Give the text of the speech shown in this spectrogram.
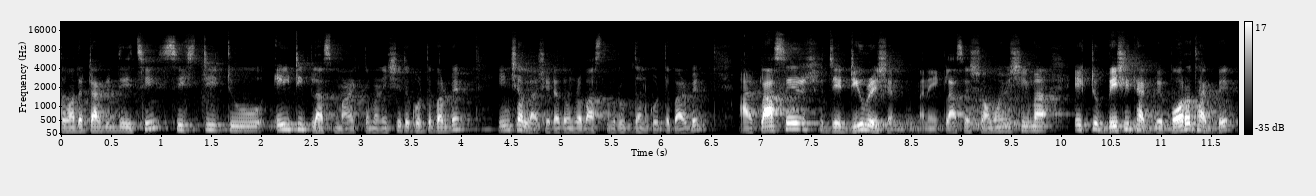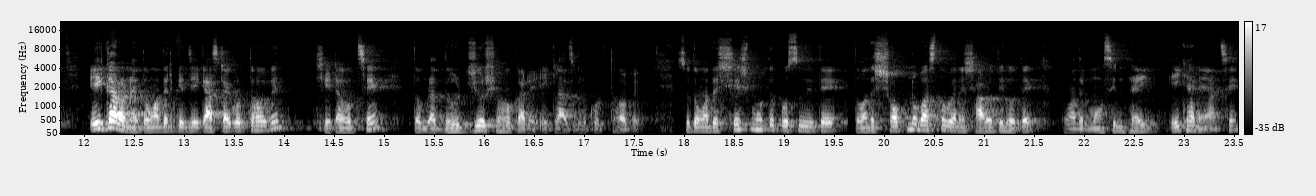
তোমাদের টার্গেট দিয়েছি sixty to eighty plus mark তোমরা নিশ্চিত করতে পারবে। ইনশাল্লাহ সেটা তোমরা বাস্তব রূপদান করতে পারবে। আর ক্লাসের যে ডিউরেশন মানে ক্লাসের সময়সীমা একটু বেশি থাকবে, বড় থাকবে, এই কারণে তোমাদেরকে যে কাজটা করতে হবে সেটা হচ্ছে তোমরা ধৈর্য সহকারে এই ক্লাসগুলো করতে হবে। সো তোমাদের শেষ মুহূর্তে প্রস্তুতিতে তোমাদের স্বপ্ন বাস্তবায়নের সারথি হতে তোমাদের মহসিন ভাই এইখানে আছে।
